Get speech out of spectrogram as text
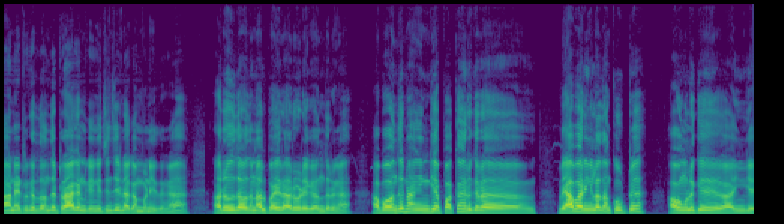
நான் இருக்கிறது வந்து டிராகன் எங்கள் சிஞ்சினா கம்பெனி இதுங்க. அறுபதாவது நாள் பயிர் அறுவடைக்கு வந்துடுங்க அப்போ வந்து நாங்கள் இங்கே பக்கம் இருக்கிற வியாபாரிங்களை தான் கூப்பிட்டு அவங்களுக்கு இங்கே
